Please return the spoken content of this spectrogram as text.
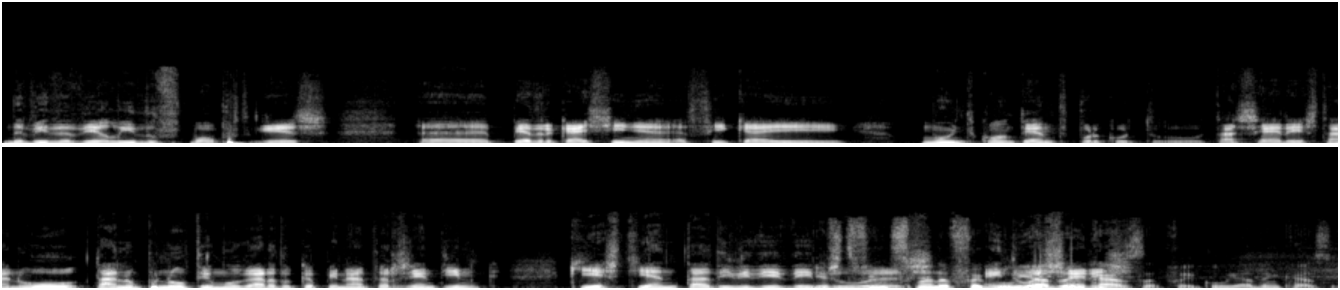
da vida dele e do futebol português. Uh, Pedro Caixinha, fiquei muito contente porque o, o está no, está no penúltimo lugar do campeonato argentino, que este ano está dividido em este duas fim de semana foi goleado em, casa. Foi goleado em casa.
